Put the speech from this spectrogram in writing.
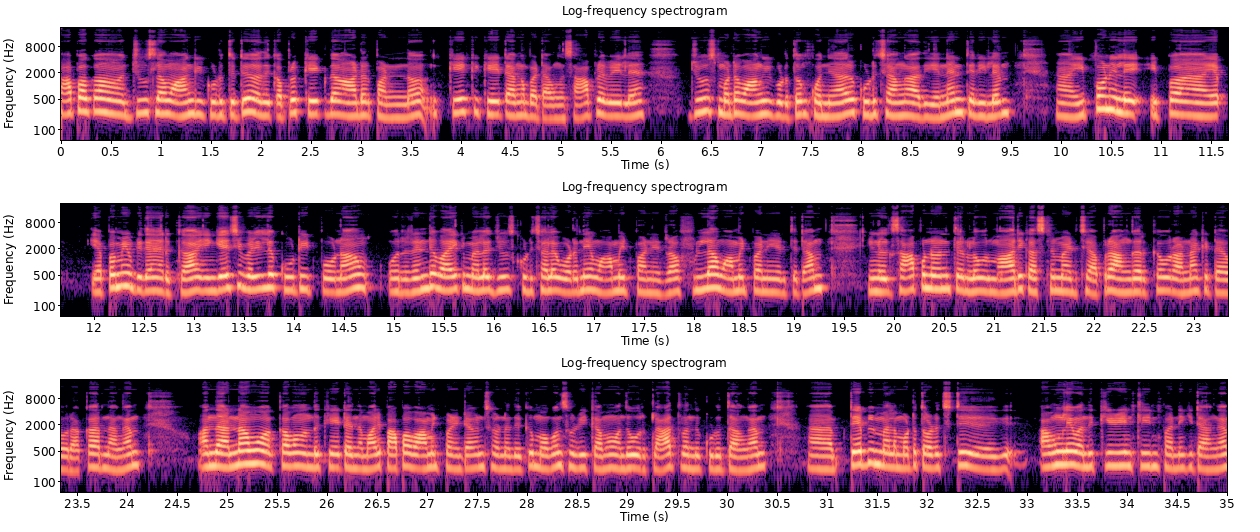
பாப்பாவுக்கும் ஜூஸ்லாம் வாங்கி கொடுத்துட்டு அதுக்கப்புறம் கேக் தான் ஆர்டர் பண்ணோம். கேக்கு கேட்டாங்க பட் அவங்க சாப்பிடவே இல்லை. ஜூஸ் மட்டும் வாங்கி கொடுத்தோம். கொஞ்ச நேரம் குடித்தாங்க அது என்னன்னு தெரியல. இப்போன்னு இல்லை. இப்போ எப் எப்போவுமே இப்படி தான் இருக்கா? எங்கேயாச்சும் வெளியில் கூட்டிகிட்டு போனால் ஒரு ரெண்டு வாய்க்கு மேலே ஜூஸ் குடித்தாலே உடனே வாமிட் பண்ணிடுறா. ஃபுல்லாக வாமிட் பண்ணி எடுத்துட்டா. எங்களுக்கு சாப்பிட்ணுன்னு தெரியல. ஒரு மாதிரி கஷ்டமாயிடுச்சு. அப்புறம் அங்கே இருக்க ஒரு அண்ணா கிட்ட ஒரு அக்கா இருந்தாங்க. அந்த அண்ணாவும் அக்காவும் வந்து கேட்டேன் இந்த மாதிரி பாப்பா வாமிட் பண்ணிட்டாங்கன்னு சொன்னதுக்கு முகம் சுழிக்காமல் வந்து ஒரு கிளாத் வந்து கொடுத்தாங்க. டேபிள் மேலே மட்டும் தொடச்சிட்டு அவங்களே வந்து கீழேயும் க்ளீன் பண்ணிக்கிட்டாங்க.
